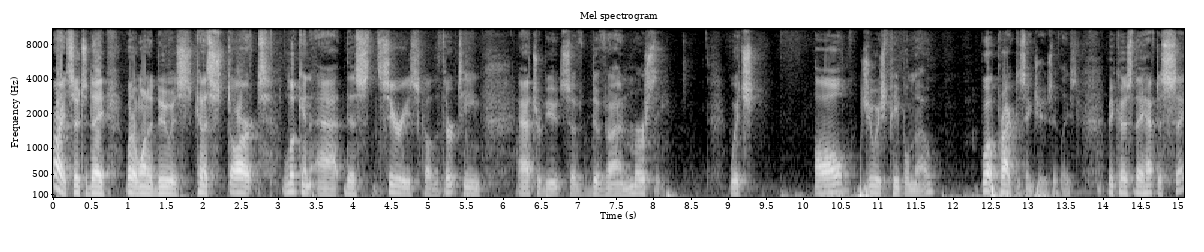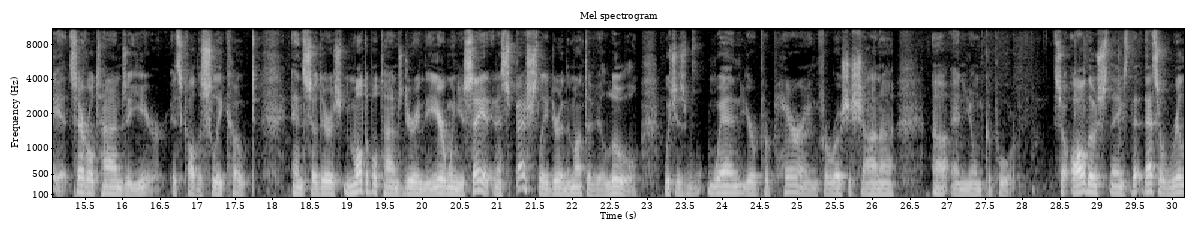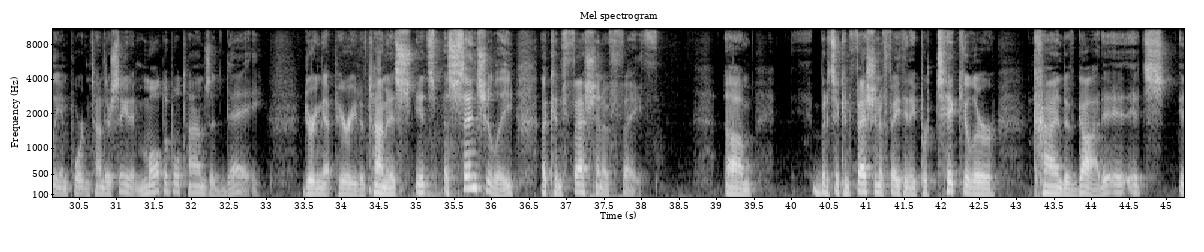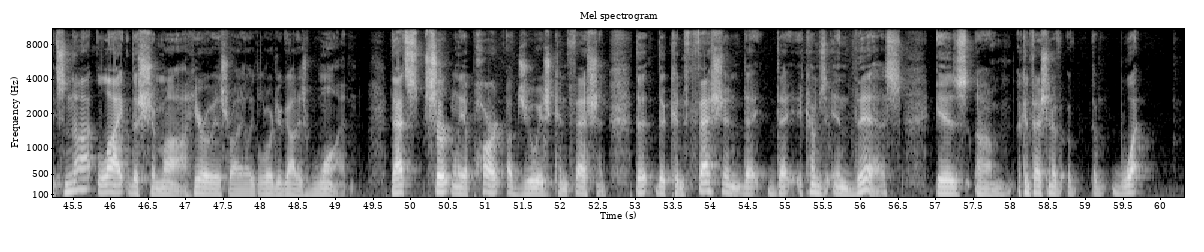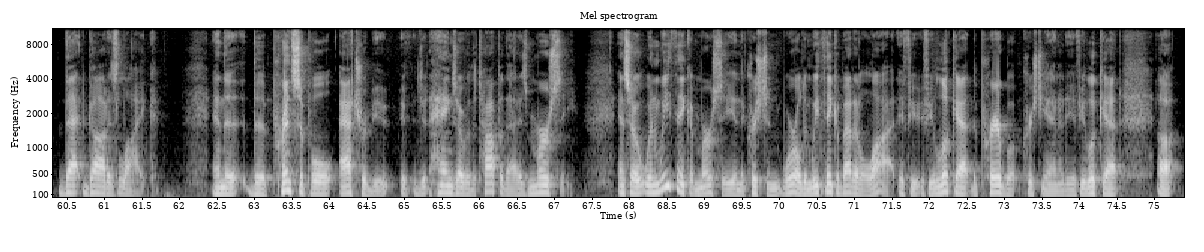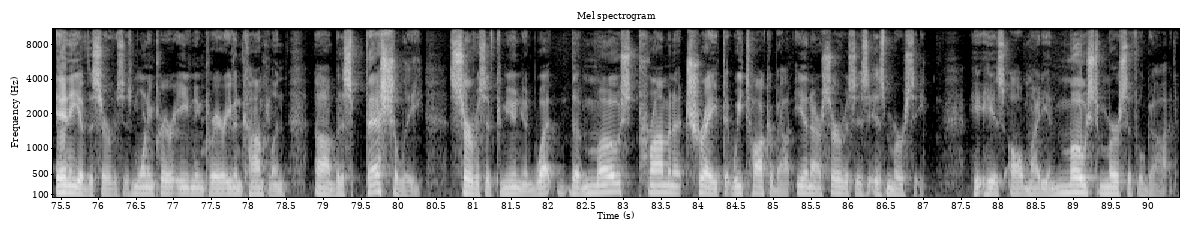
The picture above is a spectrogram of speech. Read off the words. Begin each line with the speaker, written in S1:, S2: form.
S1: All right, so today what I want to do is kind of start looking at this series called the 13 Attributes of Divine Mercy, which all Jewish people know, well, practicing Jews at least, because they have to say it several times a year. It's called the Slichot. And so there's multiple times during the year when you say it, and especially during the month of Elul, which is when you're preparing for Rosh Hashanah uh, and Yom Kippur. So all those things, that, that's a really important time. They're saying it multiple times a day during that period of time. And it's, it's essentially a confession of faith. Um, but it's a confession of faith in a particular kind of God. It, it's, it's not like the Shema, Hear, O Israel, the Lord your God is one. That's certainly a part of Jewish confession. The, the confession that, that comes in this is um, a confession of, of, of, what that God is like. And the, the principal attribute, it hangs over the top of that, is mercy. And so when we think of mercy in the Christian world, and we think about it a lot, if you, if you look at the prayer book Christianity, if you look at uh, any of the services, morning prayer, evening prayer, even Compline, uh, but especially service of communion, what the most prominent trait that we talk about in our services is mercy. He, he is almighty and most merciful God.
